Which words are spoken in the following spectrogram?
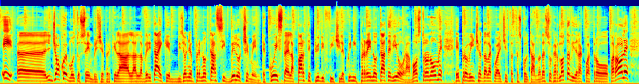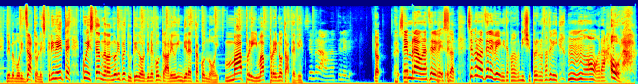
E eh, il gioco è molto semplice perché la, la- la verità è che bisogna prenotarsi velocemente. Questa è la parte più difficile. Quindi prenotatevi ora, vostro nome e provincia dalla quale ci state ascoltando. Adesso Carlotta vi darà quattro parole, le memorizzate o le scrivete. Queste andranno ripetute in ordine contrario in diretta con noi. Ma prima prenotatevi. Sembra una televendita. Ah, eh, Sembra una televendita. Sembra una televendita quando dici prenotatevi mm, ora. Ora.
